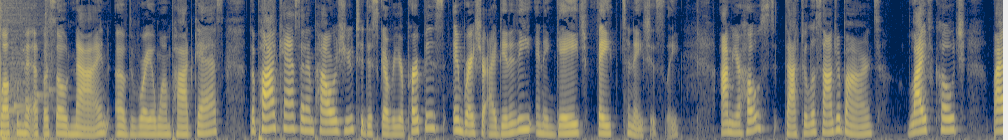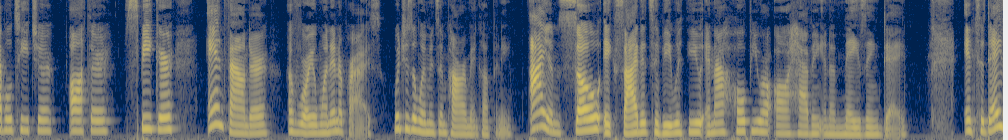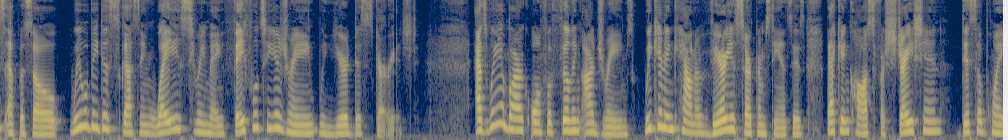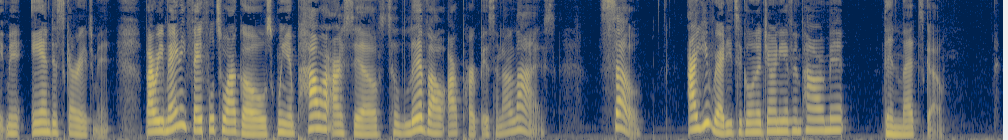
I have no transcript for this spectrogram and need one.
welcome to episode nine of the Royal One podcast, the podcast that empowers you to discover your purpose, embrace your identity, and engage faith tenaciously. I'm your host, Dr. LaSondra Barnes, life coach, Bible teacher, author, speaker, and founder of Royal One Enterprise, which is a women's empowerment company. I am so excited to be with you, and I hope you are all having an amazing day. In today's episode, we will be discussing ways to remain faithful to your dream when you're discouraged. As we embark on fulfilling our dreams, we can encounter various circumstances that can cause frustration, disappointment, and discouragement. By remaining faithful to our goals, we empower ourselves to live out our purpose in our lives. So, are you ready to go on a journey of empowerment? Then let's go.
